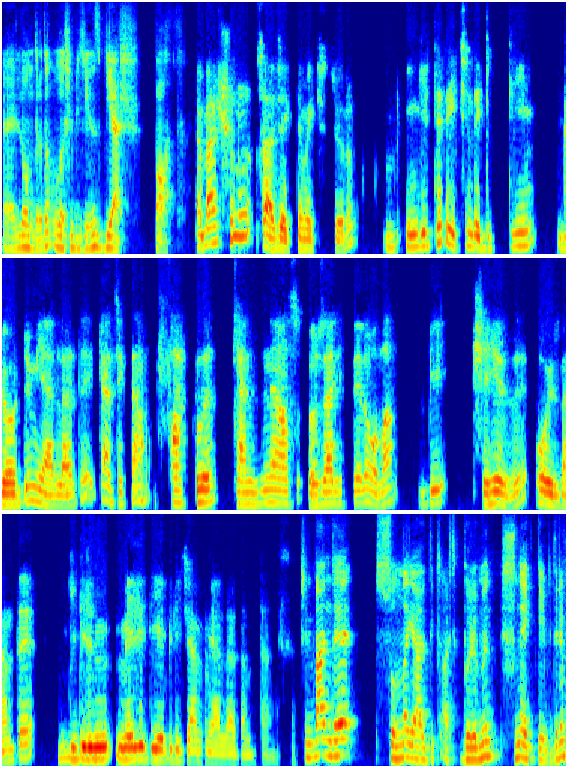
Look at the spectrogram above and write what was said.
e, Londra'dan ulaşabileceğiniz bir yer Bath. Ya ben şunu sadece eklemek istiyorum. İngiltere içinde gittiğim, gördüğüm yerlerde gerçekten farklı, kendine has özellikleri olan bir şehirdi. O yüzden de gidilmeli diyebileceğim yerlerden bir tanesi. Şimdi ben de sonuna geldik artık bölümün. Şunu ekleyebilirim.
